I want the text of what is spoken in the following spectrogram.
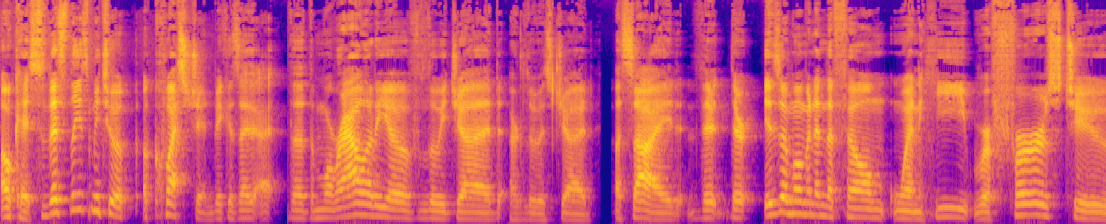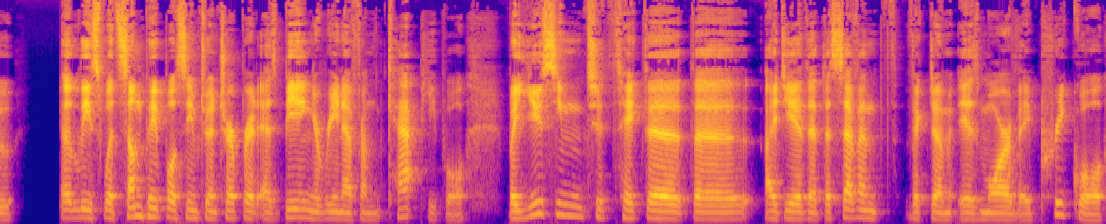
Okay, so this leads me to a, a question because I, I, the the morality of Louis Judd or Louis Judd aside, there there is a moment in the film when he refers to at least what some people seem to interpret as being Irena from Cat People, but you seem to take the the idea that the seventh victim is more of a prequel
